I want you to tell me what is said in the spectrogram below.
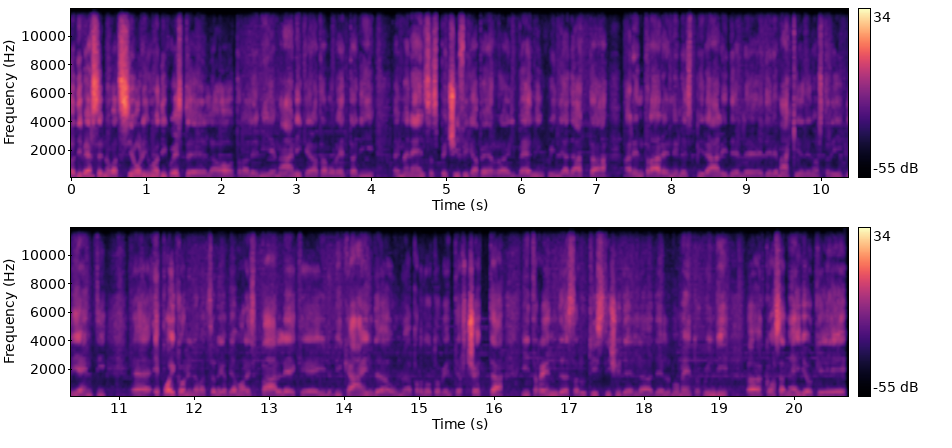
eh, diverse innovazioni, una di queste la ho tra le mie mani che è la tavoletta di M&M's specifica per il vending, quindi adatta a rientrare nelle spirali delle, delle macchine dei nostri clienti. Eh, e poi con l'innovazione che abbiamo alle spalle che è il Be Kind, un prodotto che intercetta i trend salutistici del, del momento, quindi eh, cosa meglio che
